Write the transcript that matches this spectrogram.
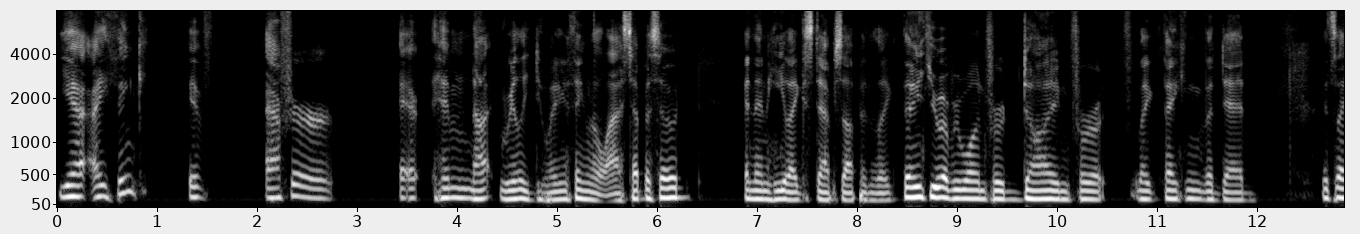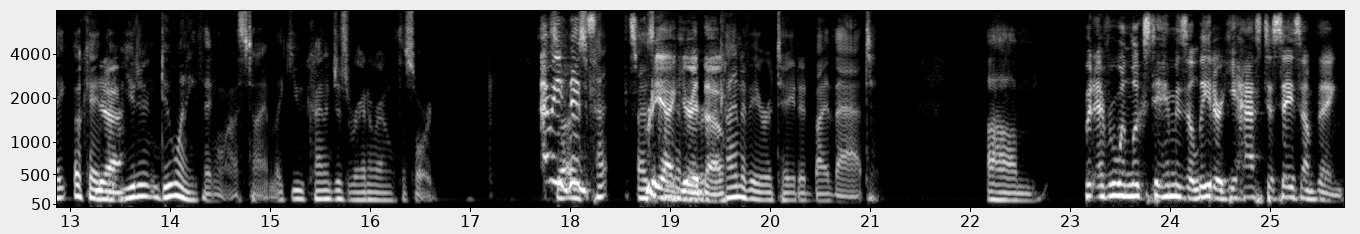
Yeah, I think if after him not really doing anything in the last episode, and then he like steps up and like, "Thank you everyone for dying for, for like thanking the dead." It's like, okay, but Yeah. you didn't do anything last time. Like you kind of just ran around with a sword. I mean, So I was I pretty kind of accurate ir- though. Kind of irritated by that. Um, but everyone looks to him as a leader. He has to say something.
